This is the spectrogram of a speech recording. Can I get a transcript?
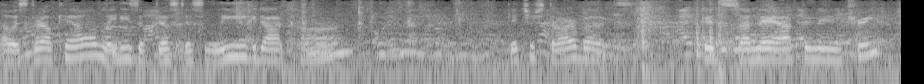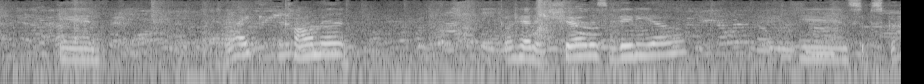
Lois Threlkel, Ladies of Justice League.com. Get your Starbucks. Good Sunday afternoon treat. And like, comment, go ahead and share this video and subscribe.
